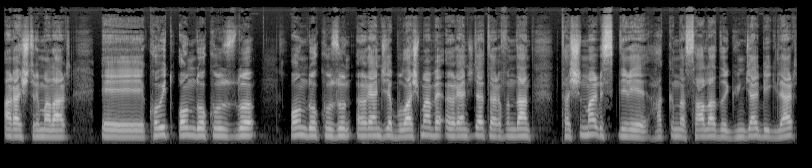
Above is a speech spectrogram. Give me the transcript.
araştırmalar, e, COVID-19'lu 19'un öğrenciye bulaşma ve öğrenciler tarafından taşınma riskleri hakkında sağladığı güncel bilgiler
